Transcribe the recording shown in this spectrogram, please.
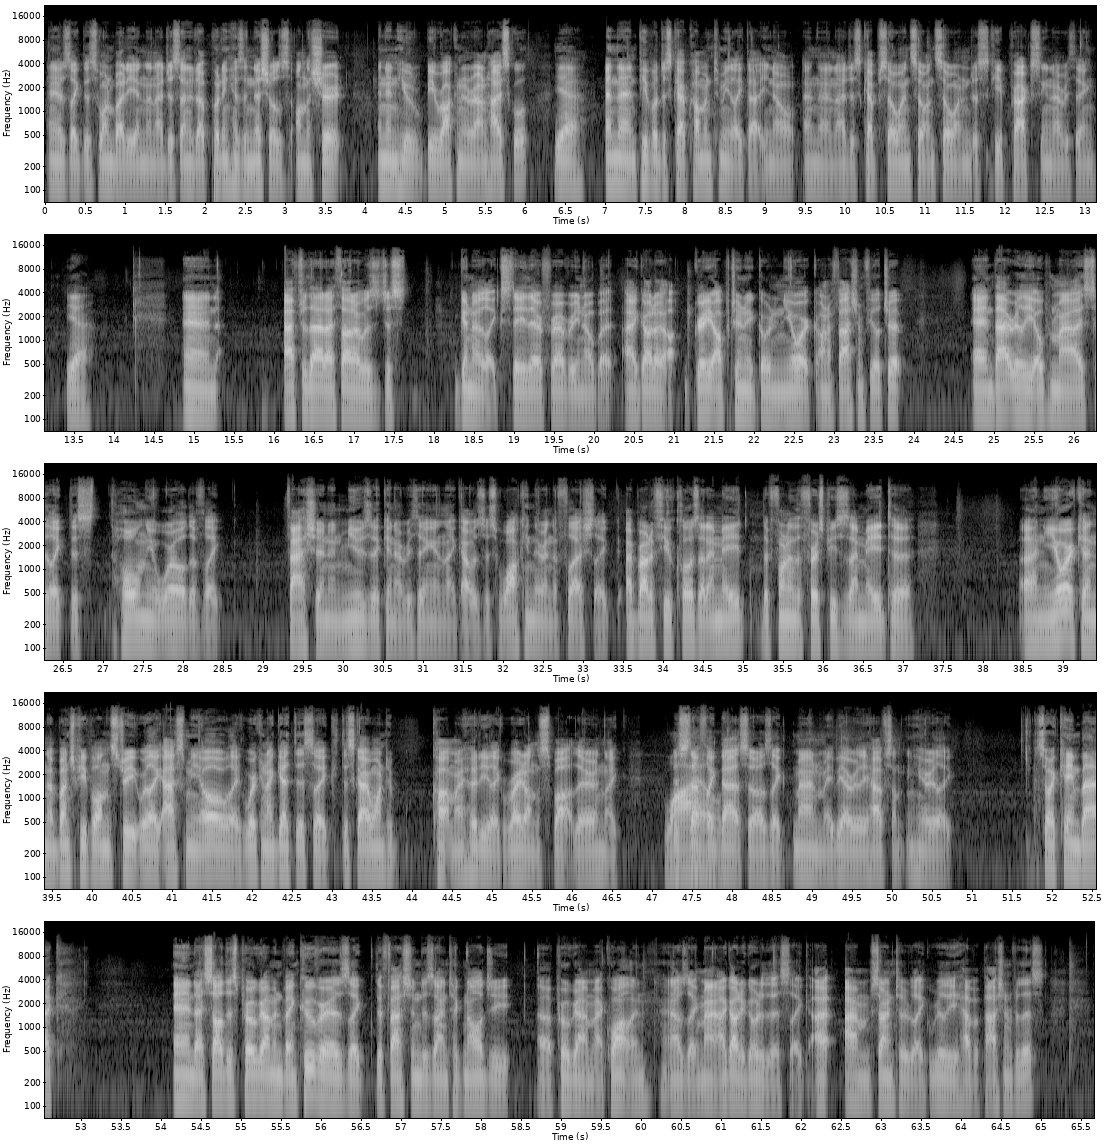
And it was like this one buddy, and then I just ended up putting his initials on the shirt, and then he would be rocking it around high school. Yeah. And then people just kept coming to me like that, you know, and then I just kept sewing, sewing, sewing, just keep practicing and everything. Yeah. And after that, I thought I was just gonna like stay there forever, you know. But I got a great opportunity to go to New York on a fashion field trip, and that really opened my eyes to like this whole new world of like fashion and music and everything. And like I was just walking there in the flesh. Like I brought a few clothes that I made. The one of the first pieces I made to. Uh, New York and a bunch of people on the street were like asking me, "Oh, like where can I get this?" Like this guy wanted to caught my hoodie like right on the spot there, and like Wild. stuff like that. So I was like, man, maybe I really have something here. Like, so I came back and I saw this program in Vancouver as like the fashion design technology uh, program at Kwantlen, and I was like, man, I got to go to this. Like, I I'm starting to like really have a passion for this,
